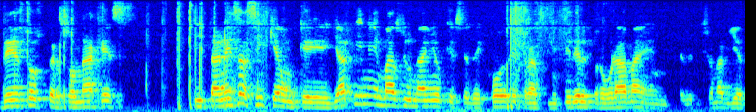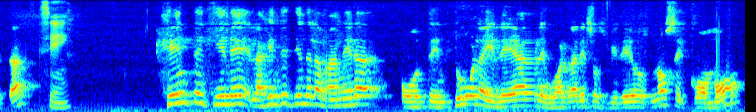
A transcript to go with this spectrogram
de estos personajes. Y tan es así que aunque ya tiene más de un año que se dejó de transmitir el programa en televisión abierta, Sí. gente tiene, la gente tiene la manera o te- tuvo la idea de guardar esos videos, no sé cómo,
